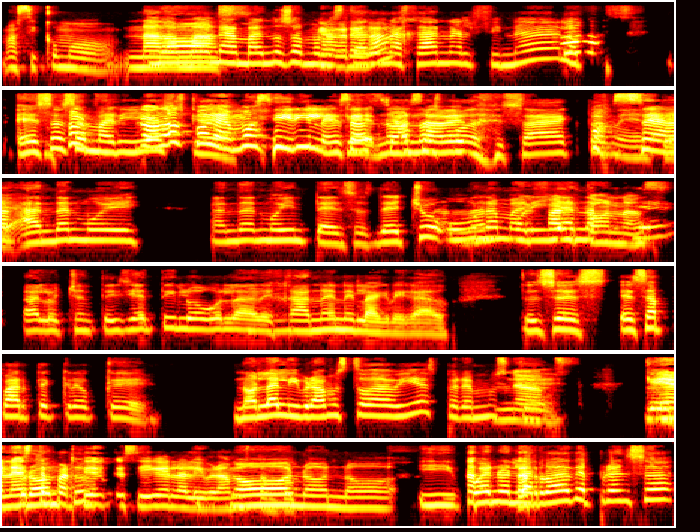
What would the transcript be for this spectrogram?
así como nada no, más. nada más nos amonestaron a Hanna al final. Esas amarillas. No nos podemos ir ilesas, no sabes. exactamente. andan muy, andan muy intensas. De hecho, hubo una amarilla al 87 y luego la de Hanna en el agregado. Entonces, esa parte creo que no la libramos todavía, esperemos que, que en este partido que sigue la libramos. No, no, no. Y bueno, en la rueda de prensa,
